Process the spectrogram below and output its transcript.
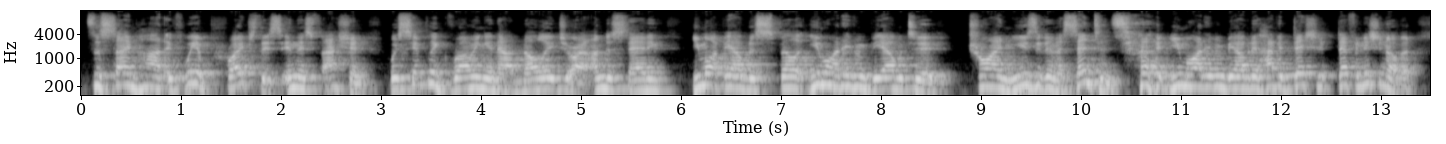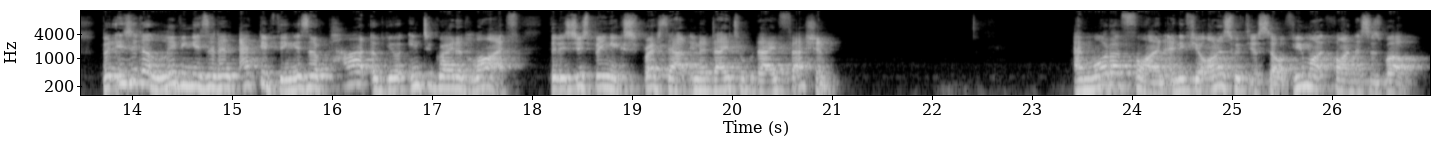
It's the same heart. If we approach this in this fashion, we're simply growing in our knowledge or our understanding. You might be able to spell it. You might even be able to try and use it in a sentence. you might even be able to have a de- definition of it. But is it a living, is it an active thing? Is it a part of your integrated life that is just being expressed out in a day to day fashion? And what I find, and if you're honest with yourself, you might find this as well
